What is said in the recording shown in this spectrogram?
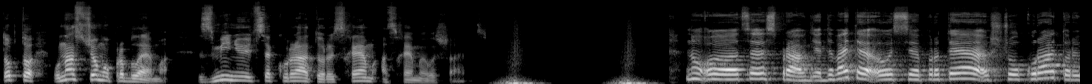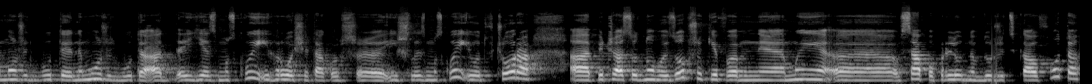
Тобто, у нас в чому проблема? Змінюються куратори схем, а схеми лишаються. Ну, е, це справді. Давайте ось е, про те, що куратори можуть бути, не можуть бути, а є з Москви, і гроші також е, йшли з Москви. І от вчора під час одного із обшуків ем, ми САП оприлюднив дуже цікаве фото.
